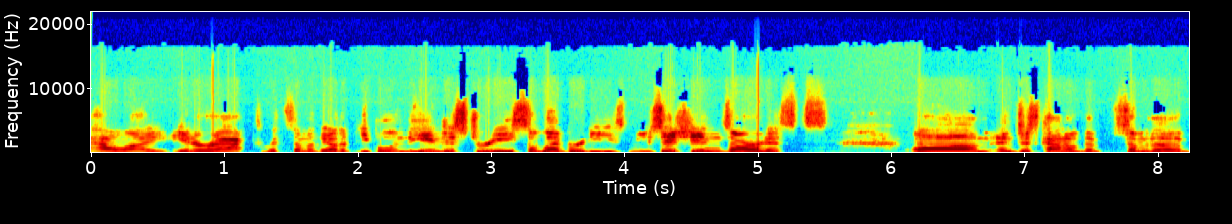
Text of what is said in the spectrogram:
how i interact with some of the other people in the industry celebrities musicians artists um and just kind of the some of the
